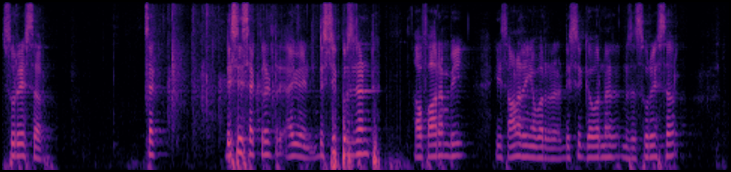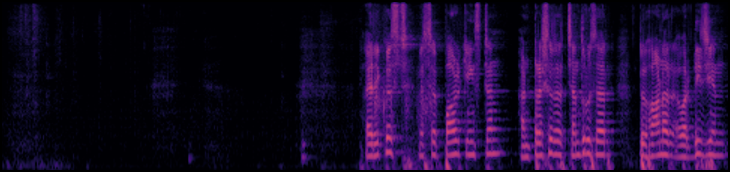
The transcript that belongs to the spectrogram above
Suresh sir. Sec- District Secretary, I mean, District President of RMB is honoring our District Governor Mr. Suresh sir. I request Mr. Paul Kingston and Treasurer Chandru sir to honor our DGN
